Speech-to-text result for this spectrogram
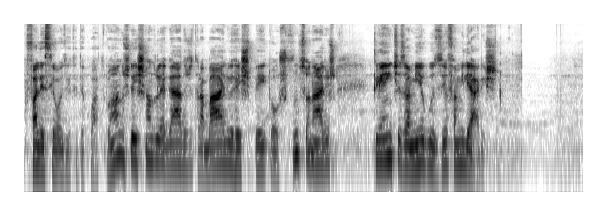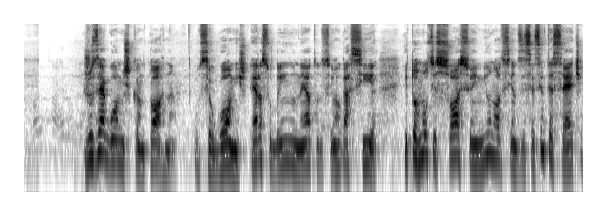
Faleceu aos 84 anos, deixando legado de trabalho e respeito aos funcionários, clientes, amigos e familiares. José Gomes Cantorna, o seu Gomes, era sobrinho neto do senhor Garcia e tornou-se sócio em 1967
